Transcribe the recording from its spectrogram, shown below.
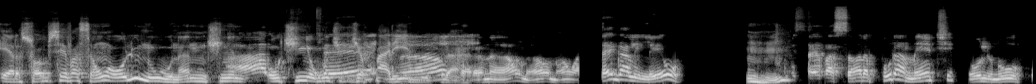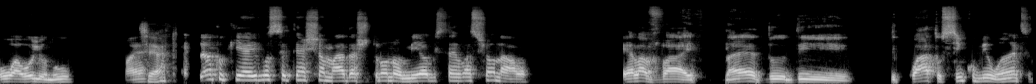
era só observação a olho nu, né? Não tinha ah, ou tinha algum é, tipo de aparelho não, pra... cara, não, não, não. até Galileu, Uhum. a observação era puramente olho nu ou a olho nu. É? Certo. Tanto que aí você tem a chamada astronomia observacional. Ela vai né, do, de, de 4, 5 mil antes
